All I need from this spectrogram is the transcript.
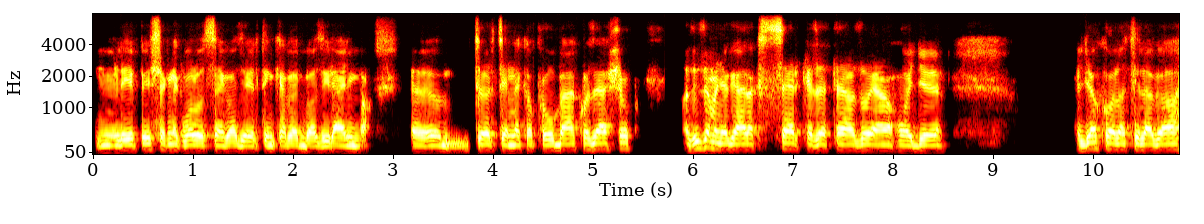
lépéseknek, valószínűleg azért inkább ebbe az irányba történnek a próbálkozások. Az üzemanyagárak szerkezete az olyan, hogy gyakorlatilag a,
